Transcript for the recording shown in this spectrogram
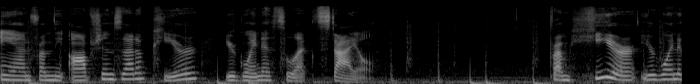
and from the options that appear, you're going to select style. From here, you're going to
